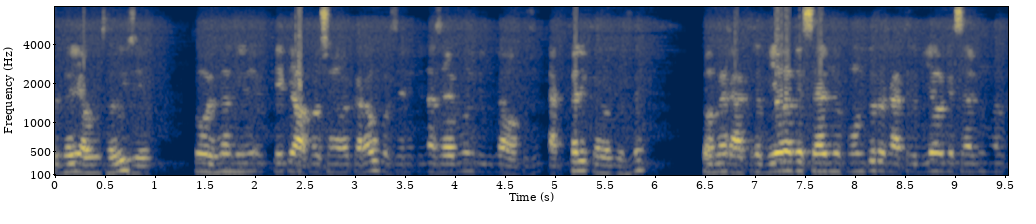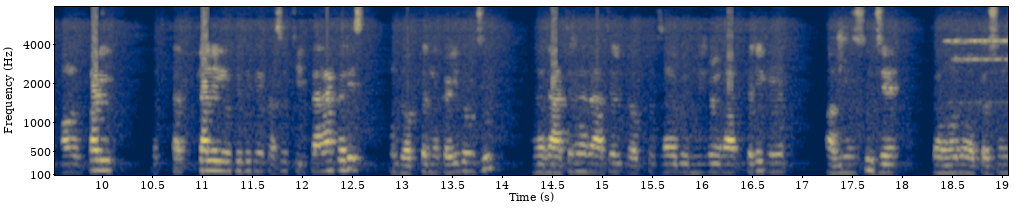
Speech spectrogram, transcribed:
કે ભાઈ, આવું થયું છે. તો એમને કે ઓપરેશન હવે કરાવવું પડશે અને પેલા સાહેબનું કીધું કે ઓપરેશન તાત્કાલિક કરવું પડશે. તો અમે રાત્રે બે વાગે સાહેબને ફોન કર્યો. રાત્રે બે વાગે સાહેબનું મને ફોન ઉપાડી તાત્કાલિક એવું કીધું કે કશું ચિંતા ના કરીશ. હું ડૉક્ટરને કહી દઉં છું. અને રાત્રે રાત્રે ડૉક્ટર સાહેબે એમની વાત કરી કે અમને શું છે કે અમારું ઓપરેશન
